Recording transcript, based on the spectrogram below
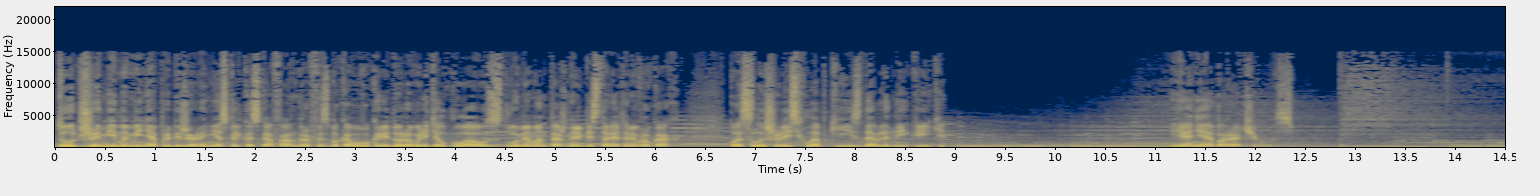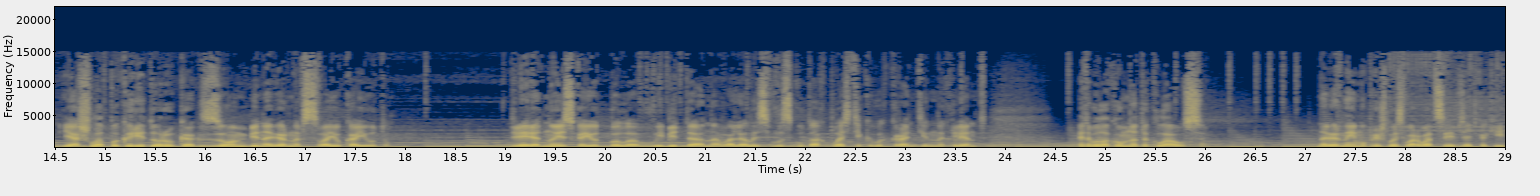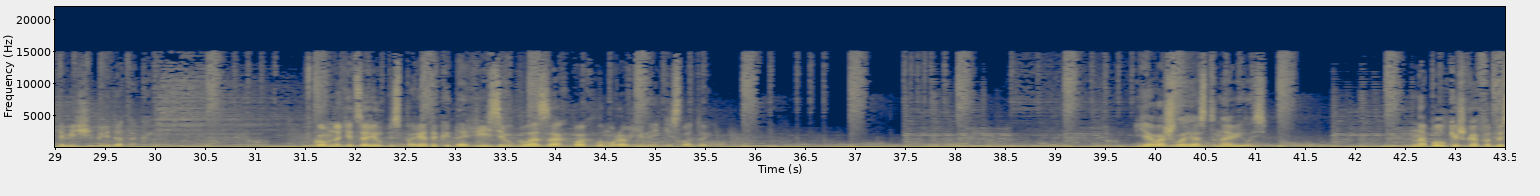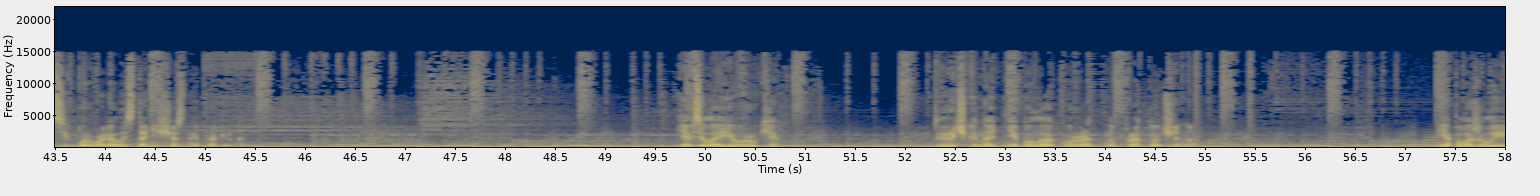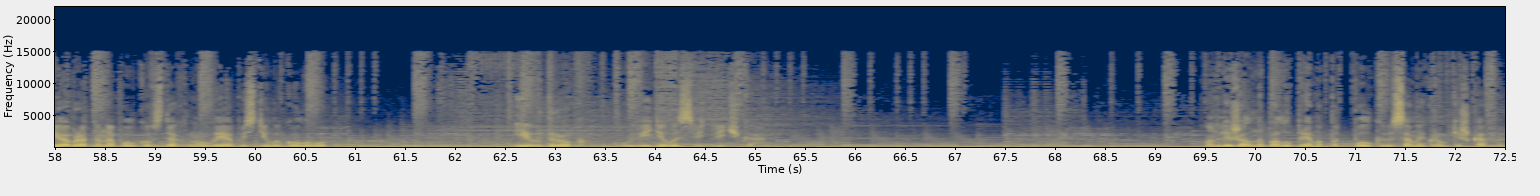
Тут же мимо меня пробежали несколько скафандров, из бокового коридора вылетел Клаус с двумя монтажными пистолетами в руках. Послышались хлопки и сдавленные крики. Я не оборачивалась. Я шла по коридору, как зомби, наверное, в свою каюту. Дверь одной из кают была выбита, она валялась в лоскутах пластиковых карантинных лент. Это была комната Клауса. Наверное, ему пришлось ворваться и взять какие-то вещи перед атакой. В комнате царил беспорядок, и до рези в глазах пахло муравьиной кислотой. Я вошла и остановилась. На полке шкафа до сих пор валялась та несчастная пробирка. Я взяла ее в руки. Дырочка на дне была аккуратно проточена. Я положила ее обратно на полку, вздохнула и опустила голову. И вдруг увидела светлячка. Он лежал на полу прямо под полкой у самой кромки шкафа.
